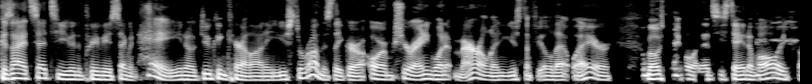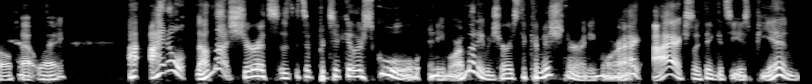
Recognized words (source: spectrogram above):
because I had said to you in the previous segment, hey, you know, Duke and Carolina used to run this league, or, or I'm sure anyone at Maryland used to feel that way, or most people at NC State have always felt that way. I, I don't, I'm not sure it's it's a particular school anymore. I'm not even sure it's the commissioner anymore. I, I actually think it's ESPN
